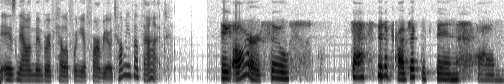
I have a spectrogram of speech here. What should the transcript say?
is now a member of California Farm Bureau. Tell me about that. They are. So that's been a project that's been um,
